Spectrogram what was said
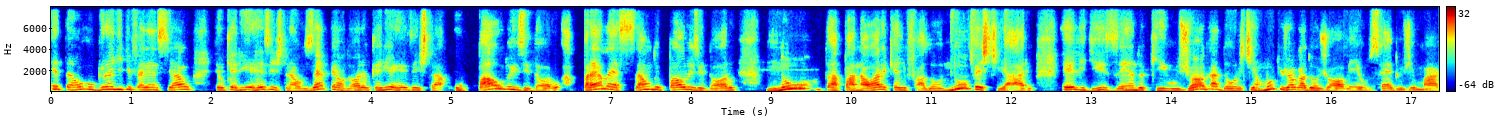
Então, o grande diferencial, eu queria registrar o Zé Teodoro, eu queria registrar o Paulo Isidoro, a preleção do Paulo Isidoro no, na hora que ele falou no vestiário, ele dizendo que os jogadores, tinha muito jogador jovem, Eusébio Gilmar,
